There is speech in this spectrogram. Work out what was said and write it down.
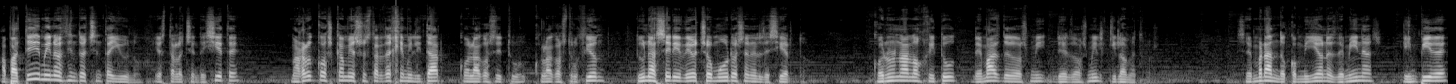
A partir de 1981 y hasta el 87, Marruecos cambia su estrategia militar con la, con la construcción de una serie de ocho muros en el desierto, con una longitud de más de 2.000 kilómetros, sembrando con millones de minas que impide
